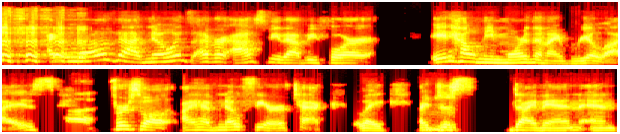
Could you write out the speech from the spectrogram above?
I love that. No one's ever asked me that before. It helped me more than I realized. First of all, I have no fear of tech. Like I mm-hmm. just dive in. And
